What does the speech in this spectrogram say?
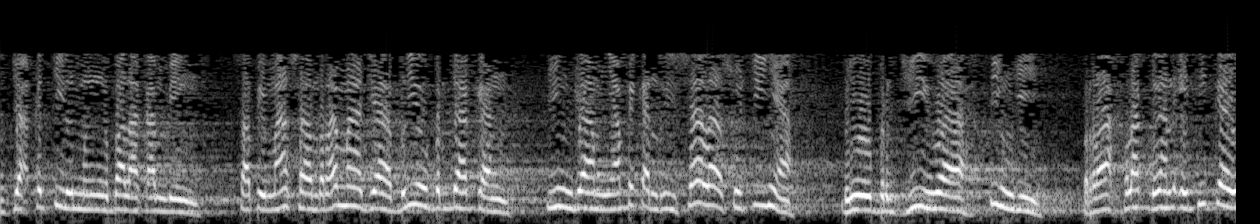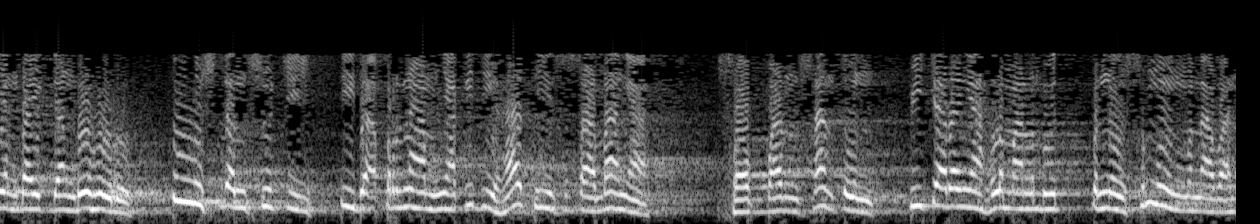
sejak kecil mengembala kambing, sapi masa remaja beliau berdagang hingga menyampaikan risalah sucinya. Beliau berjiwa tinggi, berakhlak dengan etika yang baik dan luhur, tulus dan suci, tidak pernah menyakiti hati sesamanya. Sopan santun, bicaranya lemah lembut penuh semu menawan.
